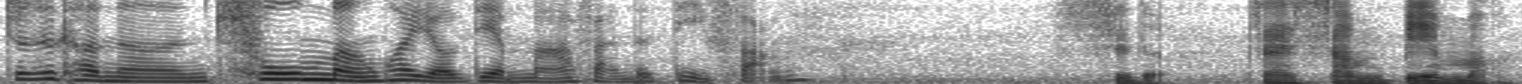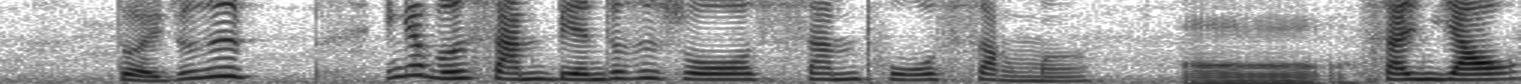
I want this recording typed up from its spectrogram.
就是可能出门会有点麻烦的地方。是的，在山边嘛。对，就是应该不是山边，就是说山坡上吗？哦，山腰。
